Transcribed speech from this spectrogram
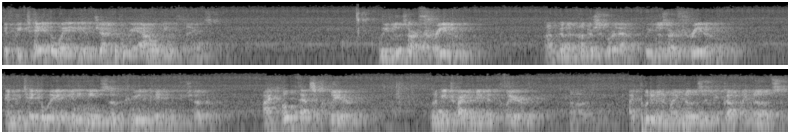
if we take away the objective reality of things, we lose our freedom. I'm going to underscore that. We lose our freedom and we take away any means of communicating with each other. I hope that's clear. Let me try to make it clear. Um, I put it in my notes if you've got my notes.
